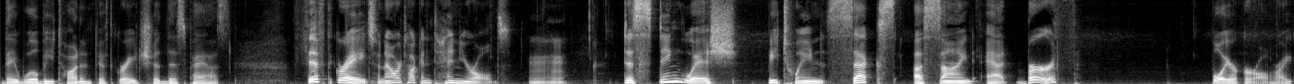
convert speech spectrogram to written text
They will be taught in fifth grade should this pass. Fifth grade. So now we're talking ten year olds. Mm-hmm. Distinguish between sex assigned at birth, boy or girl, right?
